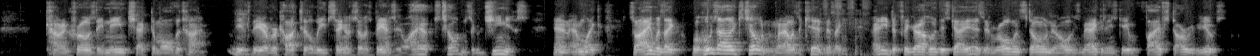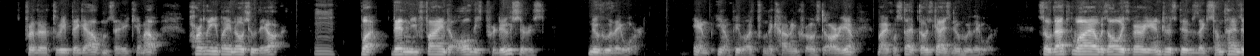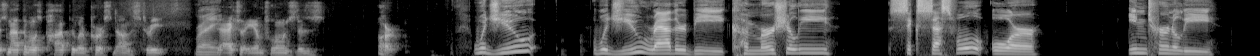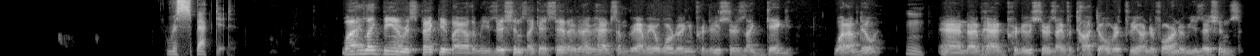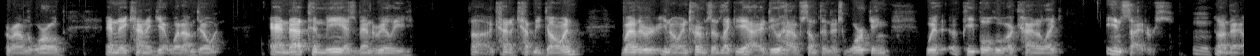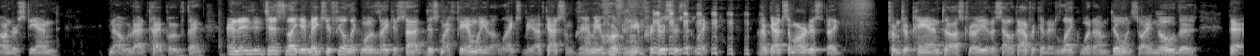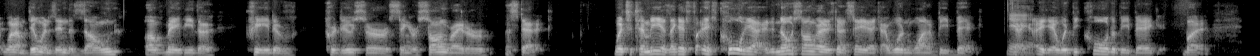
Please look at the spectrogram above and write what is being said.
Counting Crows. They name checked them all the time if they ever talked to the lead singers of those bands, they go, "I have Chilton's a genius," and I'm like, so I was like, "Well, who's Alex Chilton?" When I was a kid, and it's like, I need to figure out who this guy is. And Rolling Stone and all these magazines gave him five star reviews for their three big albums that he came out. Hardly anybody knows who they are. Mm. But then you find all these producers knew who they were, and you know, people like from the Counting Crows to REM, Michael Stipe, those guys knew who they were so that's why I was always very interested. Is like sometimes it's not the most popular person on the street, right? That actually influences art. Would you would you rather be commercially successful or internally respected? Well, I like being respected by other musicians. Like I said, I've, I've had some Grammy award winning producers like dig what I'm doing. Mm. And I've had producers, I've talked to over 300, 400 musicians around the world, and they kind of get what I'm doing. And that to me has been really uh, kind of kept me going. Whether, you know, in terms of like, yeah, I do have something that's working with people who are kind of like insiders mm. that understand you know that type of thing. And it, it just like it makes you feel like well like it's not just my family that likes me. I've got some grammy award winning producers that like me. i've got some artists like from japan to australia to south africa that like what i'm doing. So i know that that what i'm doing is in the zone of maybe the creative producer singer songwriter aesthetic which to me is like it's, it's cool. Yeah no songwriter is going to say like i wouldn't want to be big. Yeah, like, yeah. it would be cool to be big but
